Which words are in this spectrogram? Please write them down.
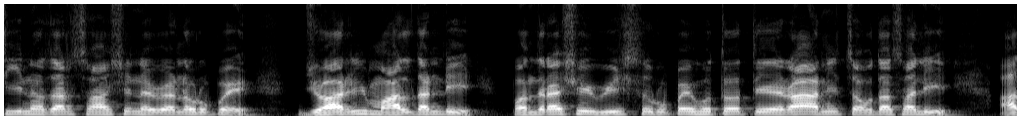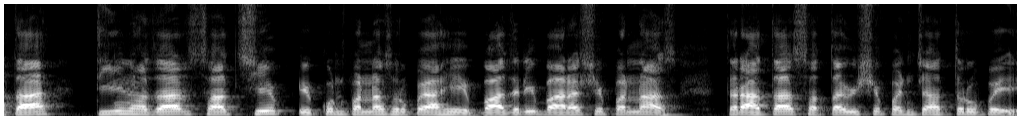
तीन हजार सहाशे नव्याण्णव रुपये. ज्वारी मालदांडी पंधराशे वीस रुपये होतं तेरा आणि चौदा साली. आता तीन हजार सातशे एकोणपन्नास रुपये आहे. बाजरी बाराशे पन्नास तर आता सत्तावीसशे पंच्याहत्तर रुपये.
